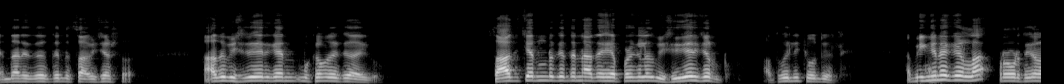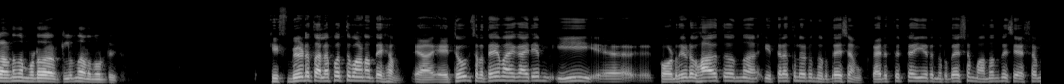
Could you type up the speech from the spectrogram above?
എന്താണ് ഇദ്ദേഹത്തിന്റെ സവിശേഷത? അത് വിശദീകരിക്കാൻ മുഖ്യമന്ത്രിക്ക് കഴിയും സാധിച്ചിട്ടുണ്ടെങ്കിൽ തന്നെ അദ്ദേഹം എപ്പോഴെങ്കിലും അത് വിശദീകരിച്ചിട്ടുണ്ടോ? അത് വലിയ ചോദ്യമല്ലേ. അപ്പോൾ ഇങ്ങനെയൊക്കെയുള്ള പ്രവൃത്തികളാണ് നമ്മുടെ നാട്ടിൽ നടന്നുകൊണ്ടിരിക്കുന്നത്. കിഫ്ബിയുടെ തലപ്പത്തുമാണ് അദ്ദേഹം. ഏറ്റവും ശ്രദ്ധേയമായ കാര്യം ഈ കോടതിയുടെ ഭാഗത്തു നിന്ന് ഇത്തരത്തിലൊരു നിർദ്ദേശം കരുത്തുറ്റ ഈ ഒരു നിർദ്ദേശം വന്നതിന് ശേഷം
